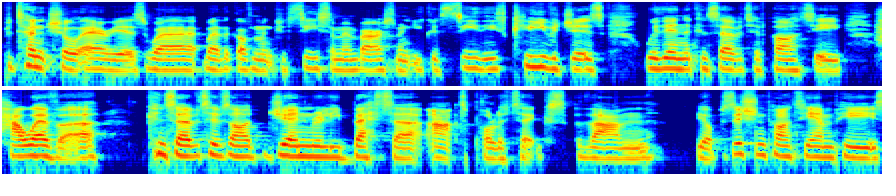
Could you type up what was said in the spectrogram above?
potential areas where where the government could see some embarrassment. You could see these cleavages within the Conservative Party. However, Conservatives are generally better at politics than the opposition party MPs,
